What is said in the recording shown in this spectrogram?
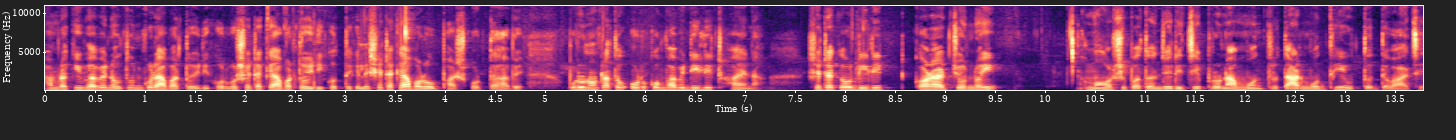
আমরা কীভাবে নতুন করে আবার তৈরি করব, সেটাকে আবার তৈরি করতে গেলে সেটাকে আবার অভ্যাস করতে হবে। পুরনোটা তো ওরকমভাবে ডিলিট হয় না। সেটাকেও ডিলিট করার জন্যই মহর্ষি পতঞ্জলির যে প্রণাম মন্ত্র, তার মধ্যেই উত্তর দেওয়া আছে।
